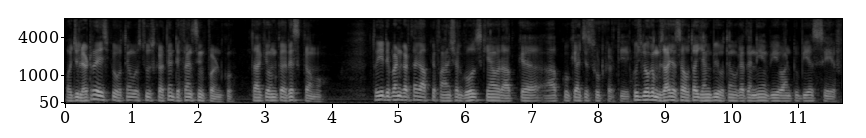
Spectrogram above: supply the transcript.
اور جو لیٹر ایج پہ ہوتے ہیں، وہ چوز کرتے ہیں ڈیفینسو فنڈ کو۔ تاکہ ان کا رسک کم ہو۔ تو یہ ڈپینڈ کرتا ہے کہ آپ کے فائنینشیل گولس کیا ہیں اور آپ کا آپ کو کیا چیز سوٹ کرتی ہے۔ کچھ لوگ کا مزاج ایسا ہوتا ہے ینگ بھی ہوتے ہیں، وہ کہتے ہیں، نہیں we want to be a safe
